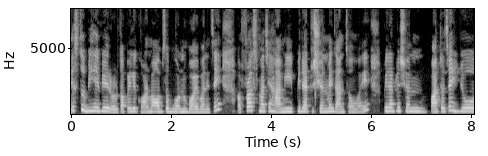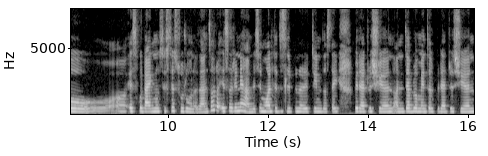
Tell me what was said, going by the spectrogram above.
यस्तो बिहेभियरहरू तपाईँले घरमा अब्जर्भ गर्नुभयो भने चाहिँ फर्स्टमा चाहिँ हामी पिडाट्रिसियनमै जान्छौँ है। पिडाट्रिसियनबाट चाहिँ यो यसको डायग्नोसिस चाहिँ सुरु हुन जान्छ र यसरी नै हामीले चाहिँ मल्टिडिसिप्लिनरी टिम जस्तै पिडाट्रिसियन अनि डेभलपमेन्टल पिडाट्रिसियन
